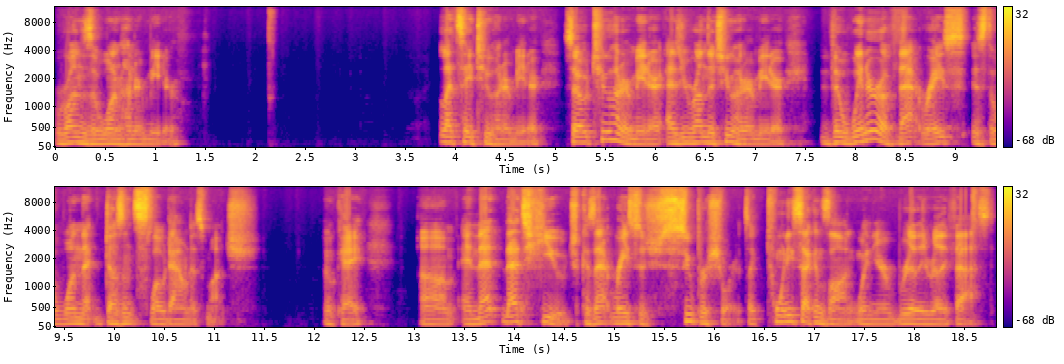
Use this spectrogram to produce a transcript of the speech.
runs a 100 meter let's say 200 meter. So 200 meter, as you run the 200 meter, the winner of that race is the one that doesn't slow down as much. Okay. Um, and that that's huge because that race is super short. It's like 20 seconds long when you're really, really fast.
